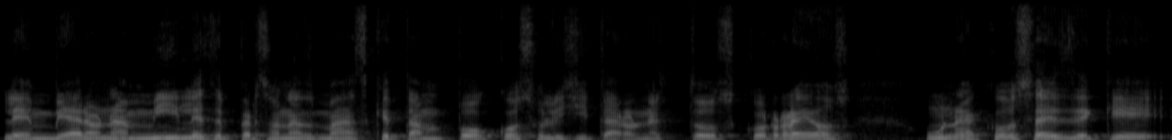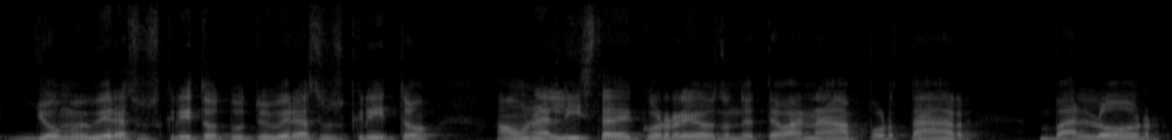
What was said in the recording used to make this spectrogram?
le enviaron a miles de personas más que tampoco solicitaron estos correos. Una cosa es de que yo me hubiera suscrito, tú te hubieras suscrito a una lista de correos donde te van a aportar valor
